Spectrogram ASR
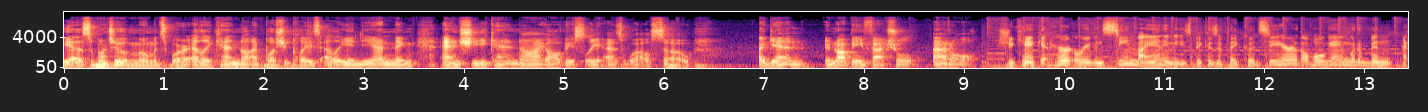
Yeah, there's a bunch of moments where Ellie can die. Plus, she plays Ellie in the ending, and she can die, obviously, as well. So, again, you're not being factual at all. She can't get hurt or even seen by enemies because if they could see her, the whole game would have been a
